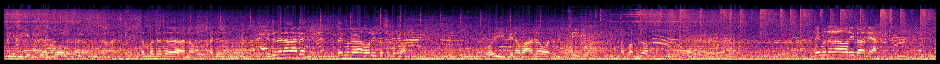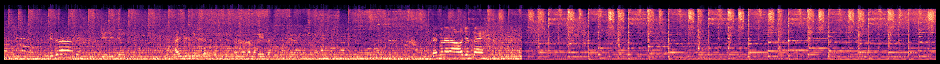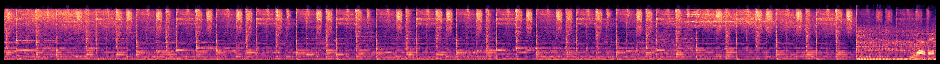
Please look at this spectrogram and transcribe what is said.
ba binibigay mo dyan? Saan banda sa ano? Ah, dito- na lang ate. Tayo mo na lang ako rito sa baba. Uy, pinamano, 150. Ang Pablo. Tayo mo na lang ako rito ate ah. Dito na lang ate. Ay, dito dito. Ano na makita? Tayo mo na lang ako dyan tayo. Ate.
